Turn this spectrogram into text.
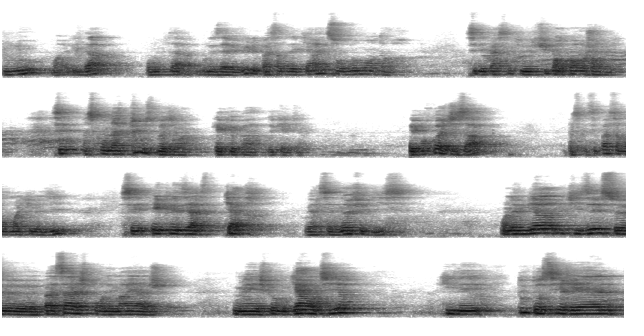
nous, moi, Lida, vous les avez vus, les pasteurs de carènes sont nos mentors. C'est des personnes qui nous suivent encore aujourd'hui. C'est parce qu'on a tous besoin, quelque part, de quelqu'un. Et pourquoi je dis ça? Parce que c'est pas seulement moi qui le dis, c'est Ecclésiaste 4, versets 9 et 10. On aime bien utiliser ce passage pour les mariages mais je peux vous garantir qu'il est tout aussi réel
